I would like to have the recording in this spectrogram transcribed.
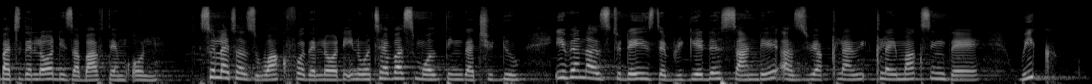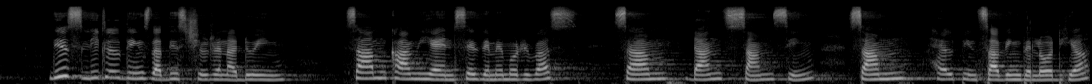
But the Lord is above them all. So let us work for the Lord in whatever small thing that you do. Even as today is the Brigade Sunday, as we are cli- climaxing the week, these little things that these children are doing, some come here and say the memory verse, some dance, some sing, some help in serving the Lord here.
